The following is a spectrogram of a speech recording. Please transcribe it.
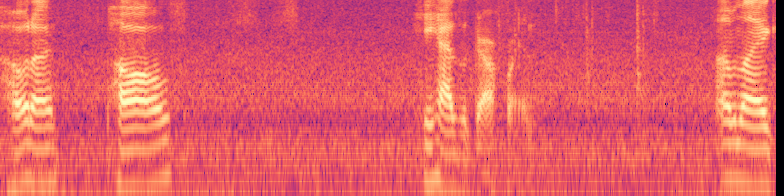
hold on. Pause. He has a girlfriend. I'm like,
